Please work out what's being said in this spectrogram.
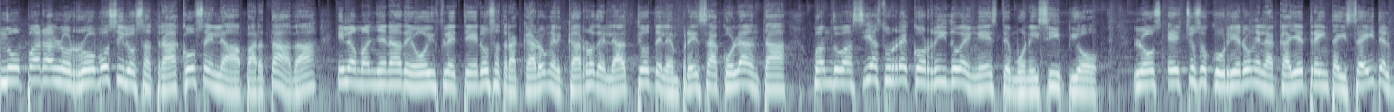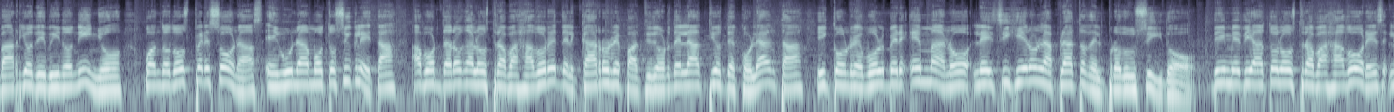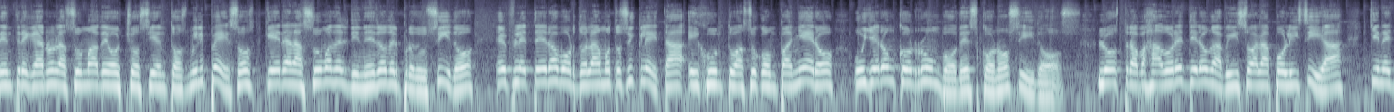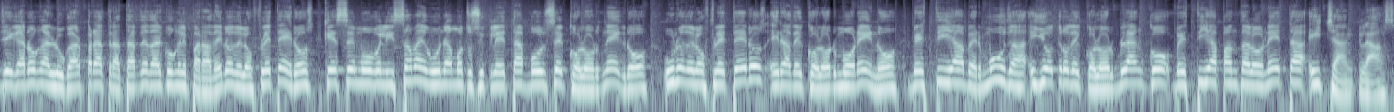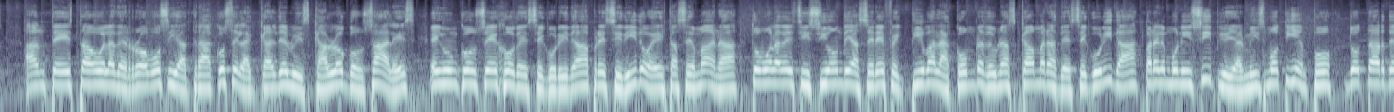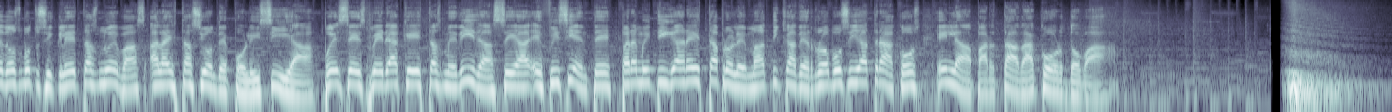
No paran los robos y los atracos en la apartada. En la mañana de hoy, fleteros atracaron el carro de lácteos de la empresa Colanta cuando hacía su recorrido en este municipio. Los hechos ocurrieron en la calle 36 del barrio Divino Niño, cuando dos personas en una motocicleta abordaron a los trabajadores del carro repartidor de lácteos de Colanta y con revólver en mano le exigieron la plata del producido. De inmediato los trabajadores le entregaron la suma de 800 mil pesos, que era la suma del dinero del producido. El fletero abordó la motocicleta y junto a su compañero huyeron con rumbo desconocidos. Los trabajadores dieron aviso a la policía, quienes llegaron al lugar para tratar de dar con el paradero de los fleteros que se movilizaba en una motocicleta bolse color negro. Uno de los fleteros era de color moreno, vestía bermuda y otro de color blanco, vestía pantaloneta y chanclas. Ante esta ola de robos y atracos, el alcalde Luis Carlos González, en un consejo de seguridad presidido esta semana, tomó la decisión de hacer efectiva la compra de unas cámaras de seguridad para el municipio y al mismo tiempo dotar de dos motocicletas nuevas a la estación de policía, pues se espera que estas medidas sean eficientes para mitigar esta problemática de robos y atracos en la apartada Córdoba.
